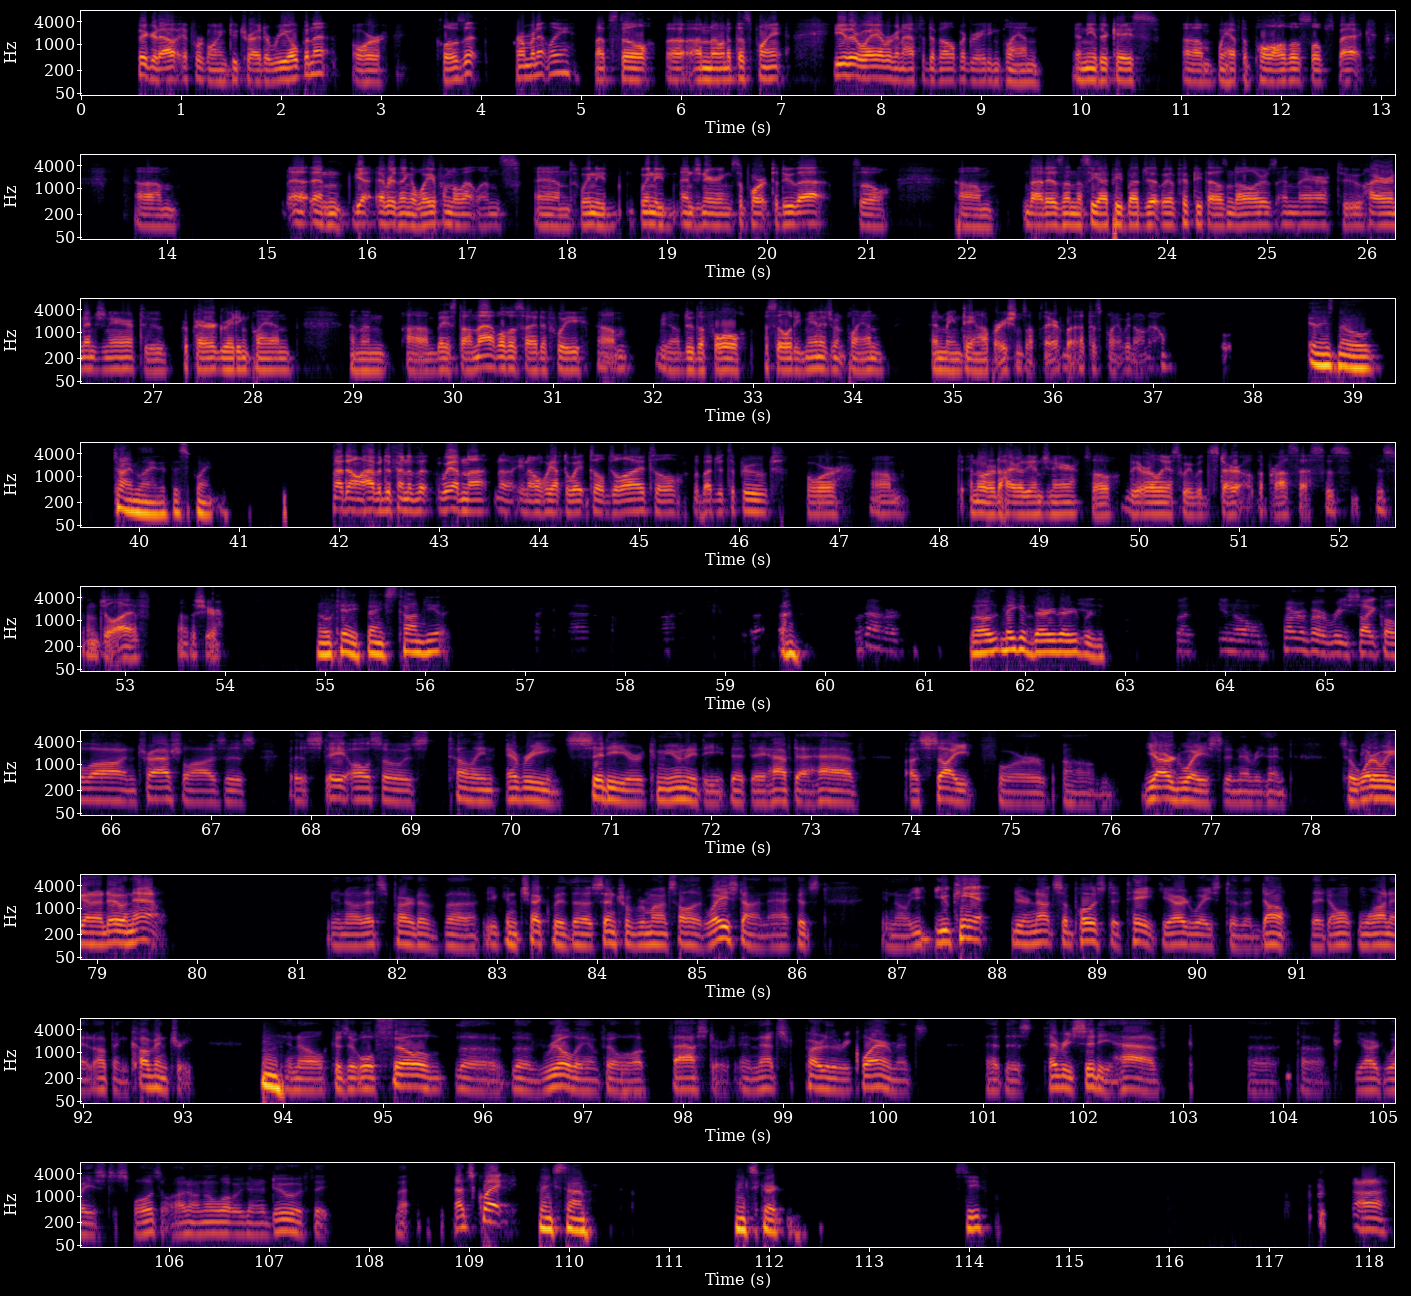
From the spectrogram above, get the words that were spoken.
figured out if we're going to try to reopen it or close it permanently. That's still uh, unknown at this point. Either way, we're gonna have to develop a grading plan. In either case, um, we have to pull all those slopes back. Um, and get everything away from the wetlands. And we need, we need engineering support to do that. So, um, that is in the CIP budget. We have fifty thousand dollars in there to hire an engineer to prepare a grading plan. And then, um, based on that, we'll decide if we, um, you know, do the full facility management plan and maintain operations up there. But at this point, we don't know. And there's no timeline at this point. I don't have a definitive, we have not, uh, you know, we have to wait till July till the budget's approved for, um, in order to hire the engineer. So the earliest we would start the process is, is in July of, of this year. Okay, thanks. Tom, do you, Whatever. well, make it very, very brief. But, you know, part of our recycle law and trash laws is the state also is telling every city or community that they have to have a site for um yard waste and everything. So what are we gonna do now? You know, that's part of, uh, you can check with uh Central Vermont Solid Waste on that, cause you know, you you can't, you're not supposed to take yard waste to the dump. They don't want it up in Coventry. Hmm. You know, cause it will fill the the real landfill up faster, and that's part of the requirements. That this, every city have uh uh yard waste disposal. I don't know what we're gonna do if they, but that's quick. Thanks, Tom. Thanks, Kurt. Steve? uh,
